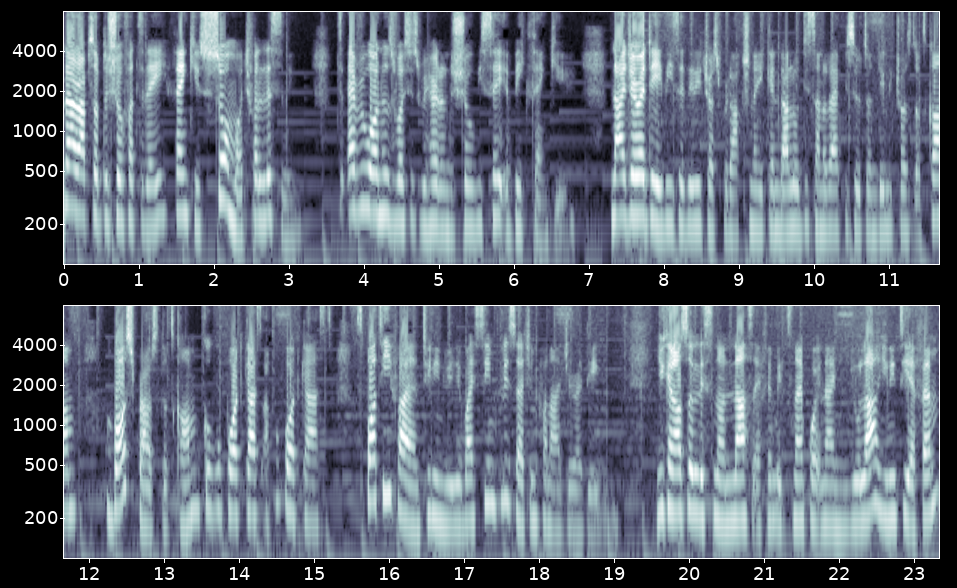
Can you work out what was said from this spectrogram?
And that wraps up the show for today. Thank you so much for listening. To everyone whose voices we heard on the show, we say a big thank you. Nigeria Daily is a Daily Trust production, and you can download this and other episodes on dailytrust.com, buzzsprouts.com, Google Podcasts, Apple Podcasts, Spotify, and TuneIn Radio by simply searching for Nigeria Daily. You can also listen on NAS FM 89.9 in Yola, Unity FM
